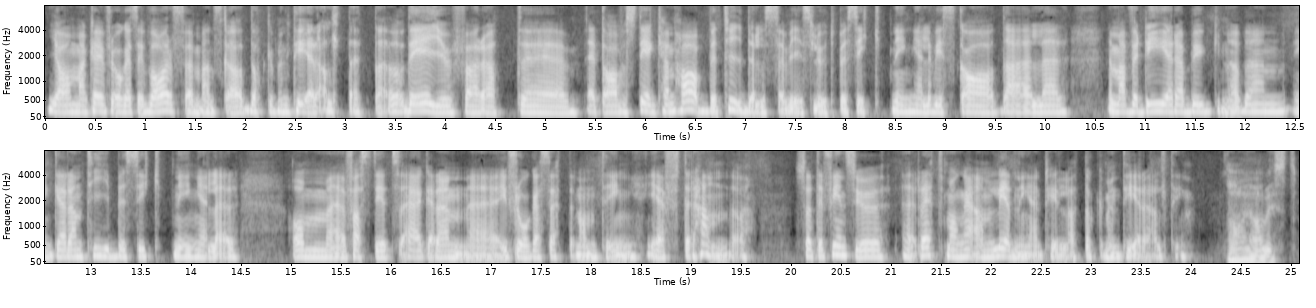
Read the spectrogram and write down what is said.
Ja, man kan ju fråga sig varför man ska dokumentera allt detta och det är ju för att eh, ett avsteg kan ha betydelse vid slutbesiktning eller vid skada eller när man värderar byggnaden, en garantibesiktning eller om eh, fastighetsägaren eh, ifrågasätter någonting i efterhand. Då. Så att det finns ju rätt många anledningar till att dokumentera allting. Ja, ja visst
